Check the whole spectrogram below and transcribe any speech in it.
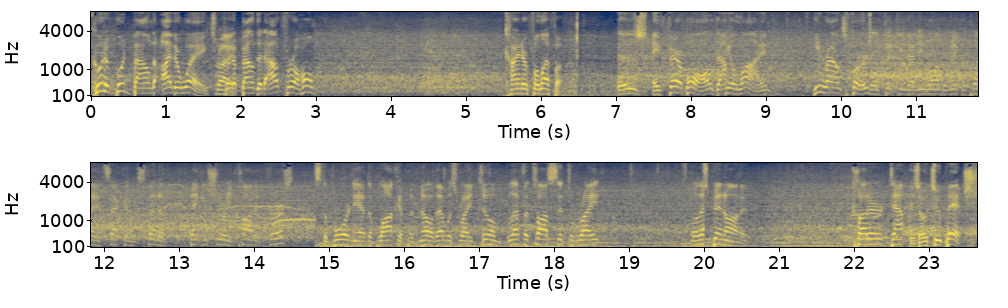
Could have put bound either way. That's right. Could have bounded out for a home. Kiner Falefa is a fair ball down the line. He rounds first. Thinking that he wanted to make a play at second instead of making sure he caught it first. It's the board and he had to block it, but no, that was right to him. Left a toss it to right. Well, that's spin on it. Cutter down. His 0-2 pitch.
